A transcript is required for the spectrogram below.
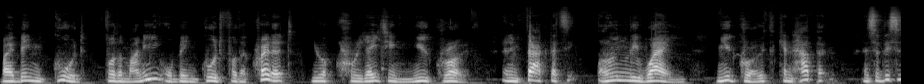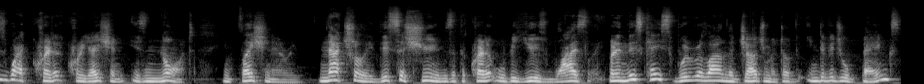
by being good for the money or being good for the credit, you are creating new growth. And in fact, that's the only way new growth can happen. And so this is why credit creation is not inflationary. Naturally, this assumes that the credit will be used wisely. But in this case, we rely on the judgment of individual banks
